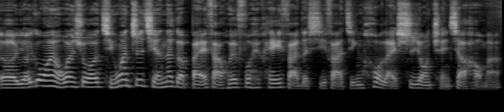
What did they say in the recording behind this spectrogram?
呃，有一个网友问说，请问之前那个白发恢复黑发的洗发精，后来试用成效好吗？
